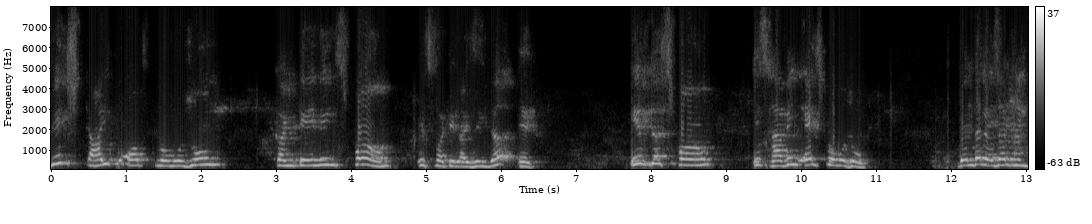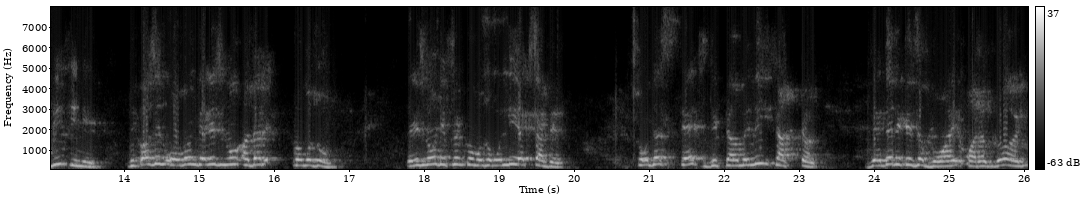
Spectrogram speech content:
which type of chromosome containing sperm is fertilizing the egg. If the sperm is having X chromosome, then the result will be female. Because in ovum there is no other chromosome. There is no different chromosome, only X are there. So the sex determining factor, whether it is a boy or a girl,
